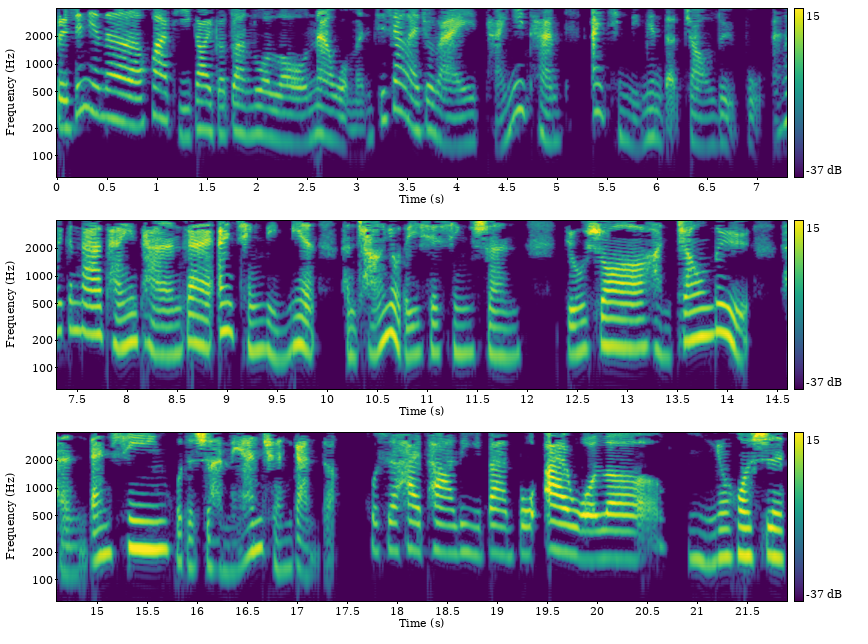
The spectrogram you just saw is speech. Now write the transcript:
所以新年的话题告一个段落喽。那我们接下来就来谈一谈爱情里面的焦虑不安，会跟大家谈一谈在爱情里面很常有的一些心声，比如说很焦虑、很担心，或者是很没安全感的。或是害怕另一半不爱我了，嗯，又或是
